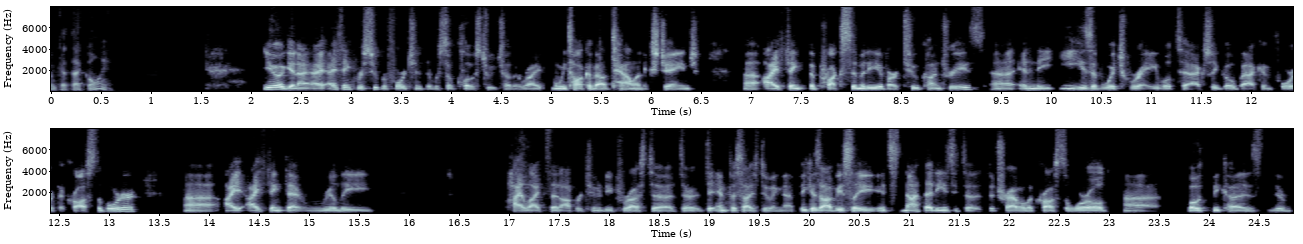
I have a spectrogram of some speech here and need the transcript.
know, get that going? You know, again, I, I, think we're super fortunate that we're so close to each other, right? When we talk about talent exchange, uh, I think the proximity of our two countries uh, and the ease of which we're able to actually go back and forth across the border, uh, I, I, think that really highlights that opportunity for us to, to, to, emphasize doing that because obviously it's not that easy to, to travel across the world uh, both because there are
